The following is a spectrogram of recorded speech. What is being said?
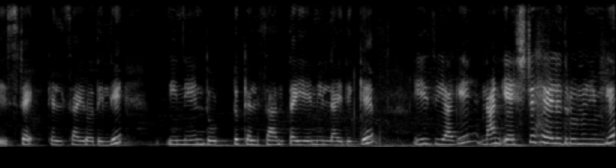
ಇಷ್ಟೇ ಕೆಲಸ ಇರೋದಿಲ್ಲಿ. ಇನ್ನೇನು ದೊಡ್ಡ ಕೆಲಸ ಅಂತ ಏನಿಲ್ಲ ಇದಕ್ಕೆ. ಈಸಿಯಾಗಿ ನಾನು ಎಷ್ಟು ಹೇಳಿದ್ರೂ ನಿಮಗೆ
